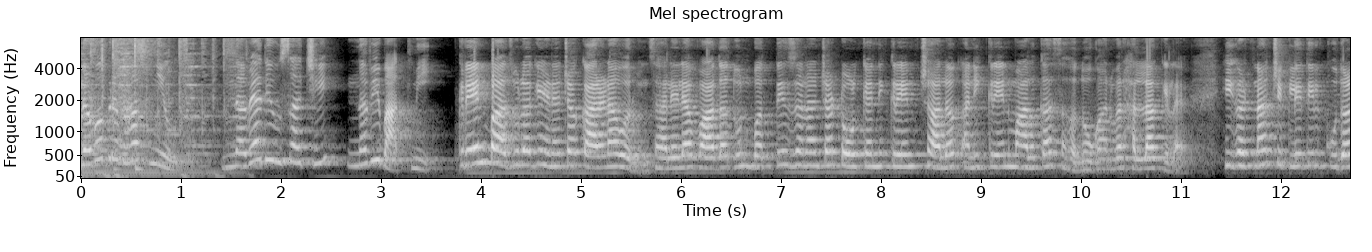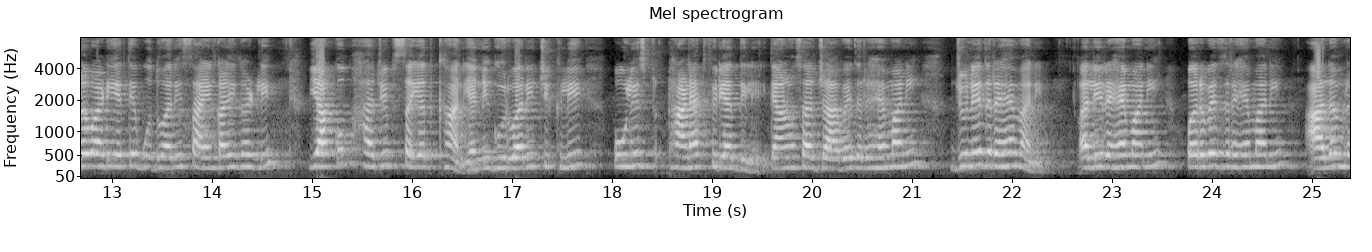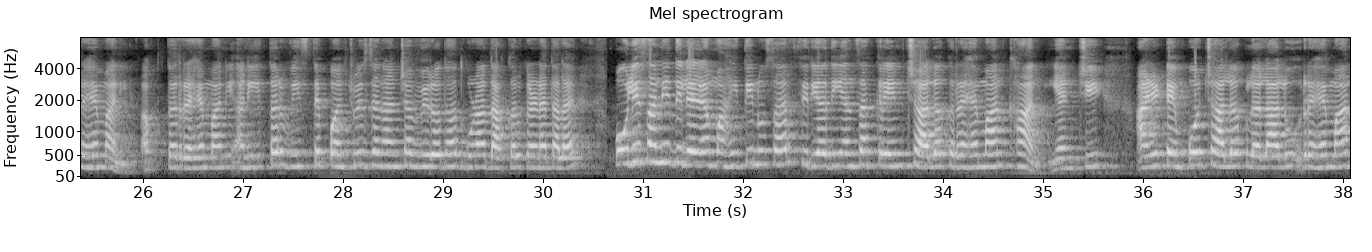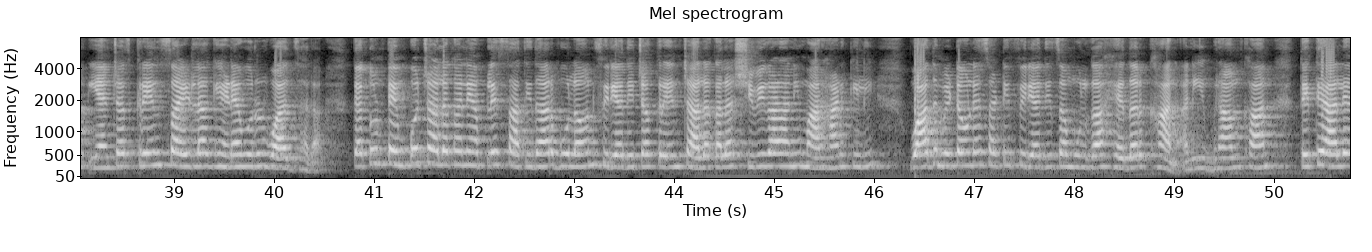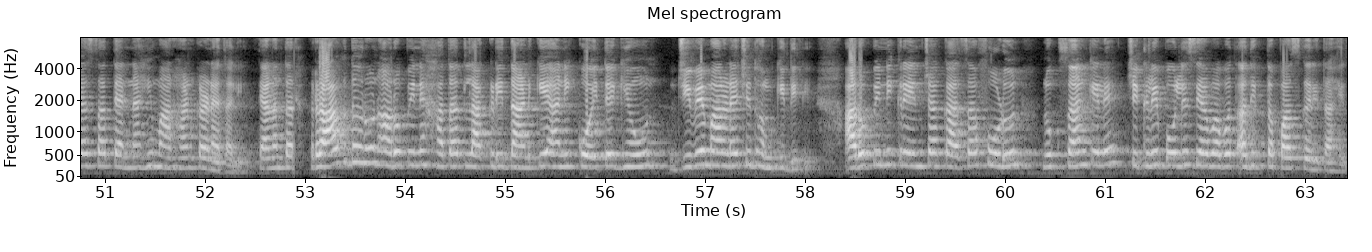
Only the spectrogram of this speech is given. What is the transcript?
Nav Prabhat news. नव्या दिवसाची नवी बातमी. क्रेन बाजूला घेण्याच्या कारणावरून झालेल्या वादातून बत्तीस जणांच्या टोळक्यांनी क्रेन चालक आणि क्रेन मालकासह दोघांवर हल्ला केलाय. ही घटना चिखलीतील कुदळवाडी येथे बुधवारी सायंकाळी घडली. याकूब हाजीब सय्यद खान यांनी गुरुवारी चिखली पोलीस ठाण्यात फिर्याद दिली. त्यानुसार जावेद रेहमानी जुनेद रेहमानी अली रेहमानी परवेज रेहमानी आलम रेहमानी अख्तर रेहमानी आणि इतर वीस ते पंचवीस जणांच्या विरोधात गुन्हा दाखल करण्यात आलाय. पोलिसांनी दिलेल्या माहितीनुसार फिर्यादी यांचा क्रेन चालक रेहमान खान यांची आणि टेम्पो चालक ललालू रेहमान यांच्यात क्रेन साईडला घेण्यावरून वाद झाला. त्यातून टेम्पो चालकाने आपले साथीदार बोलावून फिर्यादीच्या क्रेन चालकाला शिवीगाळाने मारहाण केली. वाद मिटवण्यासाठी फिर्यादीचा मुलगा हैदर खान आणि इब्राम खान तेथे आले असता त्यांनाही मारहाण करण्यात आली. त्यानंतर राग धरून आरोपीने हातात लाकडी दांडके आणि कोयते घेऊन जीवे मारण्याची धमकी दिली. आरोपींनी क्रेनच्या काचा फोडून नुकसान केले. चिखली पोलीस याबाबत अधिक तपास करीत आहेत.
